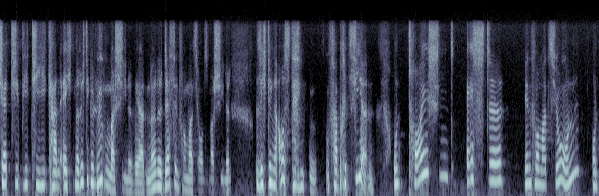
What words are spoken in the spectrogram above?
ChatGPT kann echt eine richtige Lügenmaschine werden, ne? eine Desinformationsmaschine. Sich Dinge ausdenken und fabrizieren und täuschend echte Informationen und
